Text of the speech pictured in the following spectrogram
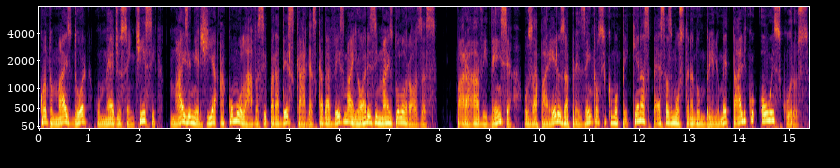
Quanto mais dor o médium sentisse, mais energia acumulava-se para descargas cada vez maiores e mais dolorosas. Para a vidência, os aparelhos apresentam-se como pequenas peças mostrando um brilho metálico ou escuros.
